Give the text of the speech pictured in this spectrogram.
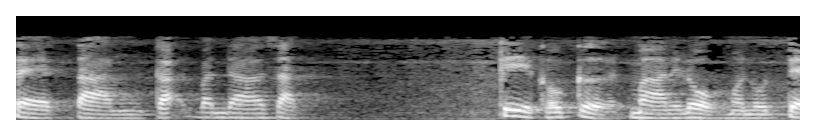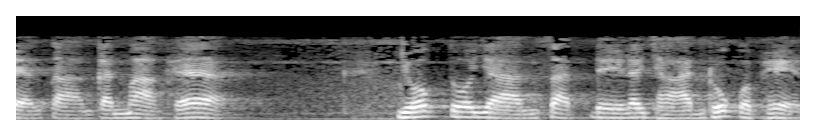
แตกต่างกับบรรดาสัตว์ ที่เขาเกิดมาในโลกมนุษย์แตกต่างกันมากแค่ยกตัวอย่างสัตว์เดรัจฉานทุกประเภท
